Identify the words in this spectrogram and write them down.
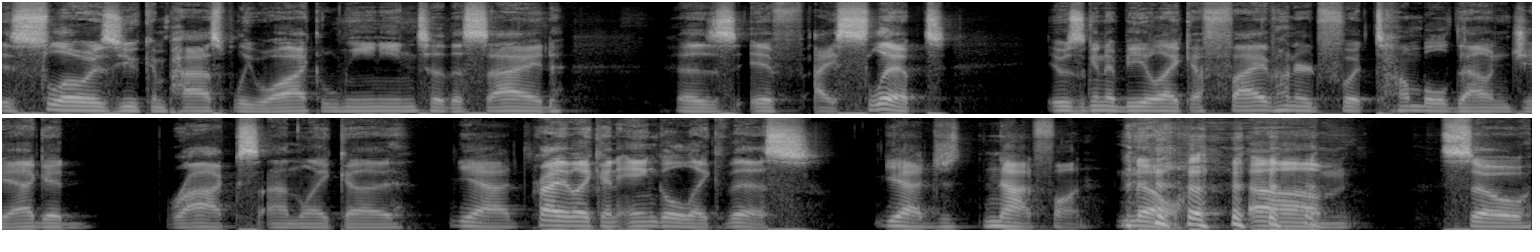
as slow as you can possibly walk, leaning to the side, because if I slipped, it was going to be like a 500 foot tumble down jagged rocks on like a Yeah, probably like an angle like this. yeah, just not fun. No. um, so,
